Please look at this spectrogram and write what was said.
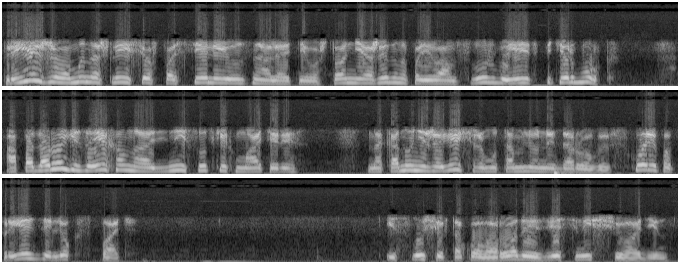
Приезжего мы нашли еще в постели и узнали от него, что он неожиданно по делам службы едет в Петербург, а по дороге заехал на одни сутки к матери. Накануне же вечером, утомленный дорогой, вскоре по приезде лег спать. Из случаев такого рода известен еще один –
